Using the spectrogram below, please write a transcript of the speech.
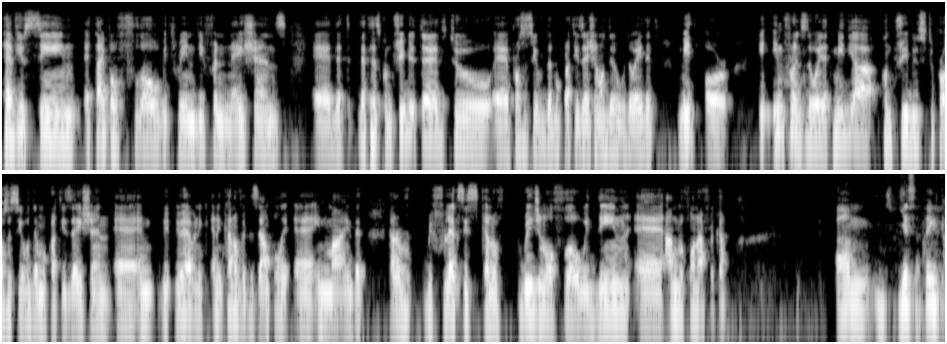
have you seen a type of flow between different nations uh, that that has contributed to a process of democratization, or the, the way that mid or influence the way that media contributes to process of democratization? Uh, and do you have any, any kind of example uh, in mind that kind of reflects this kind of regional flow within uh, Anglophone Africa? Um, yes, I think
